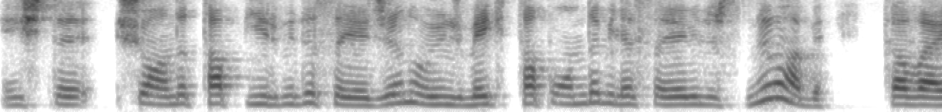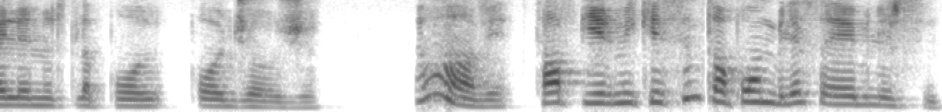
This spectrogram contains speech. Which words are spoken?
işte şu anda top 20'de sayacağın oyuncu. Belki top 10'da bile sayabilirsin değil mi abi? Kawhi Leonard'la Paul, Paul George'u. Değil mi abi? Top 20 kesin top 10 bile sayabilirsin.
